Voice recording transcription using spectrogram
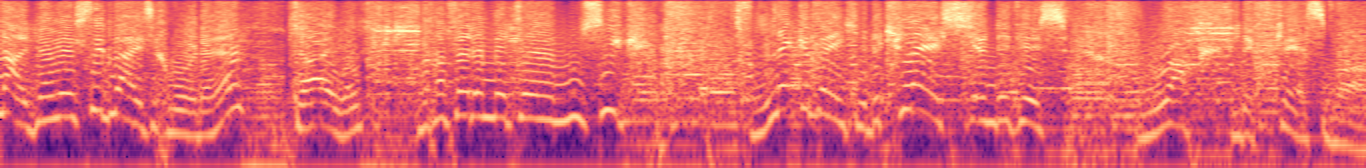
Nou, ik ben weer een stuk wijzer geworden, hè? Ja, ook. We gaan verder met eh, muziek. Lekker beetje, The Clash. En dit is Rock the Casbah.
